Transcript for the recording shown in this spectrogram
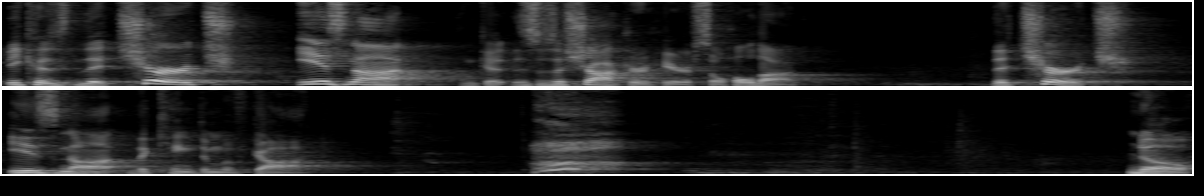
because the church is not, this is a shocker here, so hold on. The church is not the kingdom of God. no.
